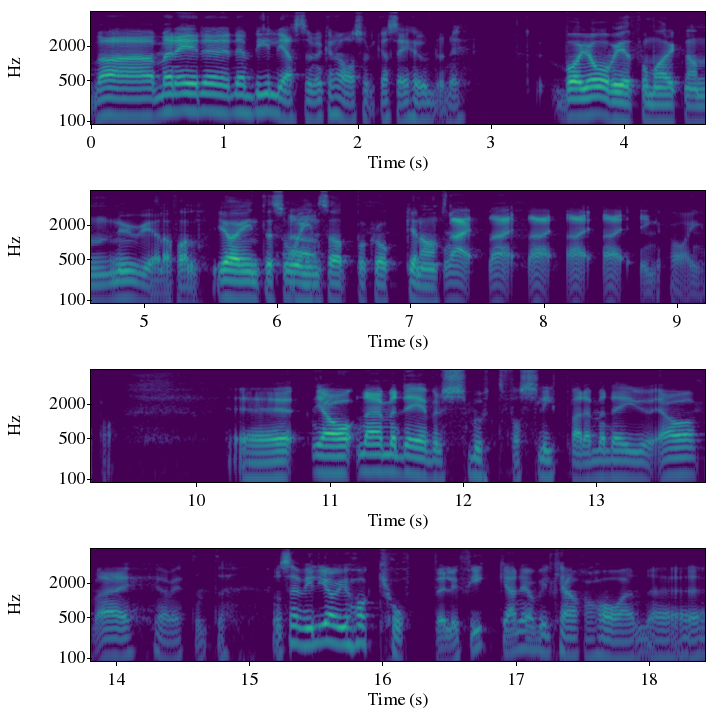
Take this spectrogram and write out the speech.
Va, men är det den billigaste du kan ha så du kan se hunden i? Vad jag vet på marknaden nu i alla fall. Jag är inte så Ja. insatt på klockorna. Nej, nej, nej, nej, nej, ingen fara, ingen fara. Eh, ja, nej men det är väl smutt för att slippa det, men det är ju, ja, nej, jag vet inte. Och sen vill jag ju ha koppel i fickan, jag vill kanske ha en... Eh,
